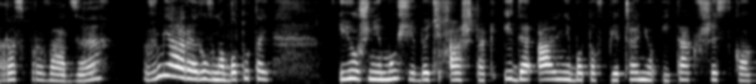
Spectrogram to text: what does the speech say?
rozprowadzę. W miarę równo, bo tutaj już nie musi być aż tak idealnie, bo to w pieczeniu i tak wszystko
